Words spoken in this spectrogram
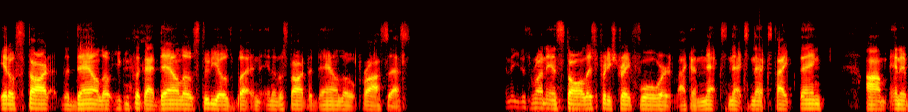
it'll start the download. You can click that download studios button and it'll start the download process. And then you just run the install. It's pretty straightforward, like a next, next, next type thing. Um, and it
